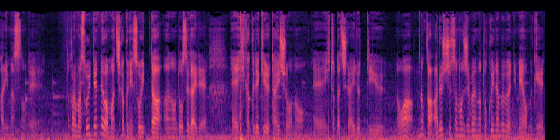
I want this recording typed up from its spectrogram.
ありますので、だからまあそういう点ではまあ近くにそういったあの同世代で、え、比較できる対象の、え、人たちがいるっていうのはなんかある種その自分の得意な部分に目を向け、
